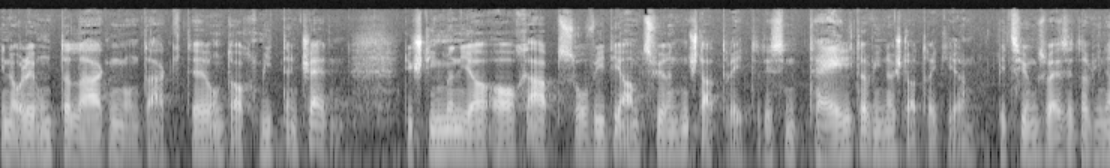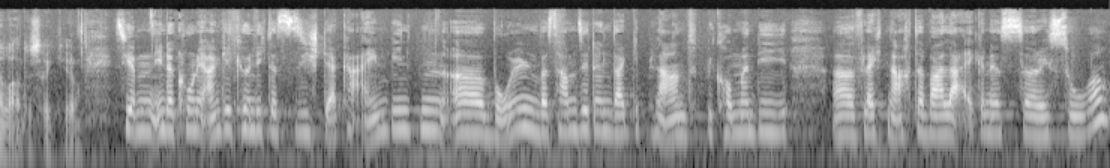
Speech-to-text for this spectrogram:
in alle Unterlagen und Akte und auch mitentscheiden die stimmen ja auch ab, so wie die amtsführenden Stadträte. Die sind Teil der Wiener Stadtregierung bzw. der Wiener Landesregierung. Sie haben in der Krone angekündigt, dass Sie sich stärker einbinden äh, wollen. Was haben Sie denn da geplant? Bekommen die äh, vielleicht nach der Wahl ein eigenes Ressort?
